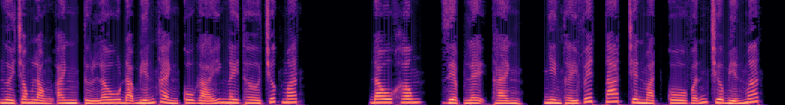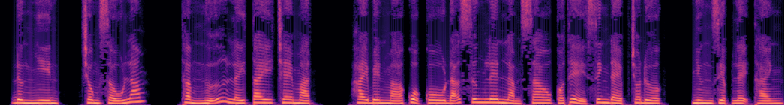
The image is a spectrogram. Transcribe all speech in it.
Người trong lòng anh từ lâu đã biến thành cô gái ngây thơ trước mắt. Đau không? Diệp Lệ Thành, nhìn thấy vết tát trên mặt cô vẫn chưa biến mất. Đừng nhìn, trông xấu lắm. Thẩm ngữ lấy tay che mặt, hai bên má của cô đã sưng lên làm sao có thể xinh đẹp cho được, nhưng Diệp Lệ Thành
